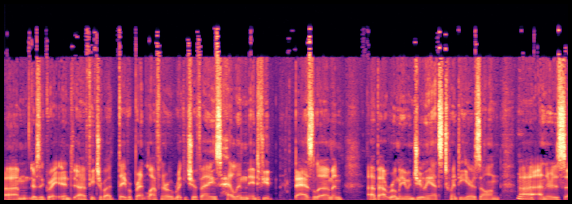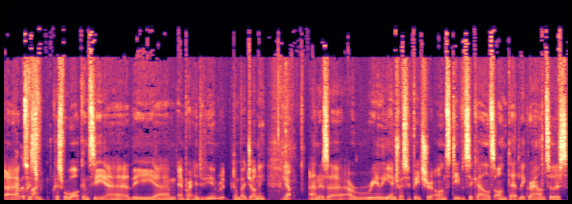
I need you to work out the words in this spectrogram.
Um, there's a great in- uh, feature about David Brent, Life on the Road, Ricky Gervais. Helen interviewed Baz Luhrmann about Romeo and Juliet, 20 years on. Uh, and there's uh. That was Chris- Christopher Walken's the uh, the um, Empire interview done by Johnny. Yep. And there's a, a really interesting feature on Steven Seagal's On Deadly Ground. So there's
